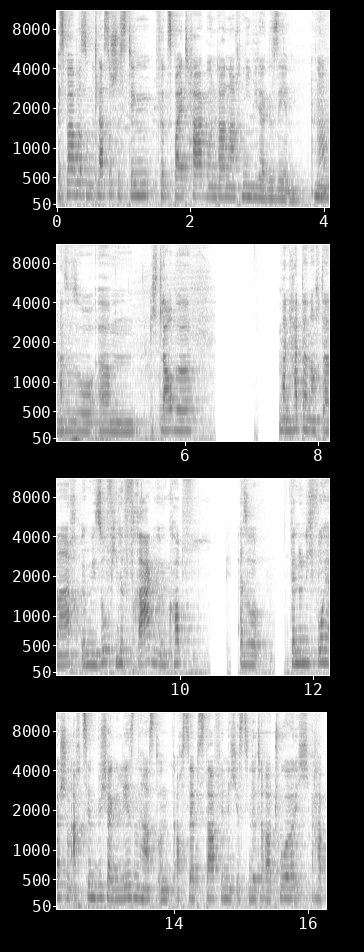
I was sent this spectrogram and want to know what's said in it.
Es war aber so ein klassisches Ding für zwei Tage und danach nie wieder gesehen. Ne? Mhm. Also so, ähm, ich glaube, man hat dann auch danach irgendwie so viele Fragen im Kopf. Also wenn du nicht vorher schon 18 Bücher gelesen hast und auch selbst da finde ich, ist die Literatur, ich habe,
